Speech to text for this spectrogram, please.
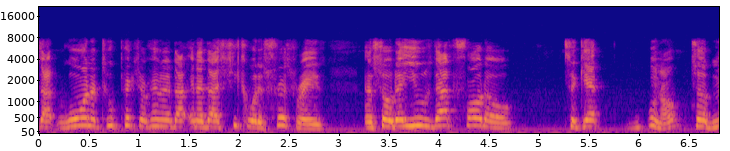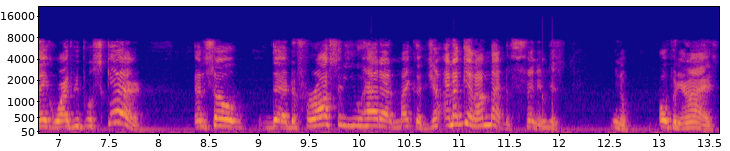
that one or two picture of him in a, dashiki with his fist raised, and so they use that photo to get you know to make white people scared, and so the the ferocity you had at Michael John and again I'm not defending, I'm just you know open your eyes.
